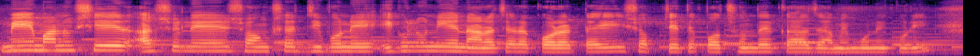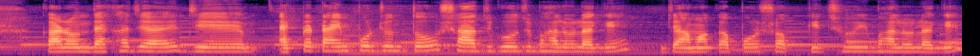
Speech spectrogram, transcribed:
মেয়ে মানুষের আসলে সংসার জীবনে এগুলো নিয়ে নাড়াচাড়া করাটাই সবচেয়ে পছন্দের কাজ আমি মনে করি। কারণ দেখা যায় যে একটা টাইম পর্যন্ত সাজগোজ ভালো লাগে, জামা কাপড় সব কিছুই ভালো লাগে।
